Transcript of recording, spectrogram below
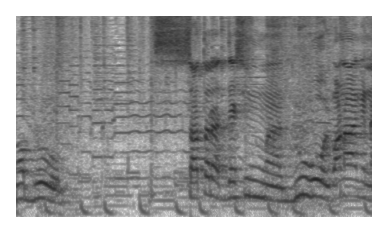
නොබ්‍රූ සතර දෙසින්ම ගූවෝල් වනාගෙන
